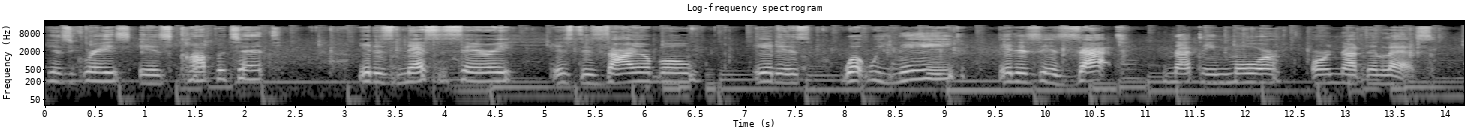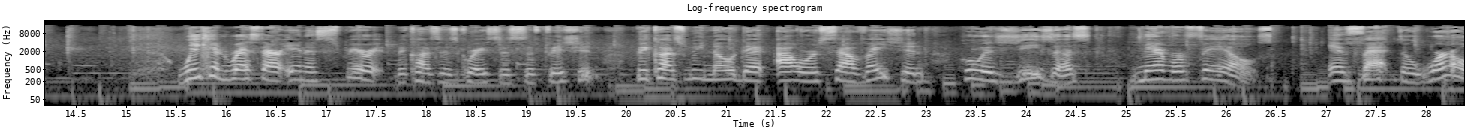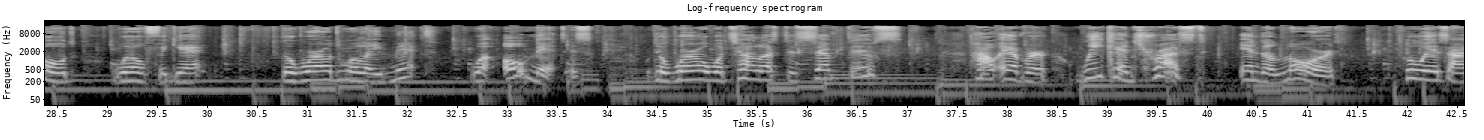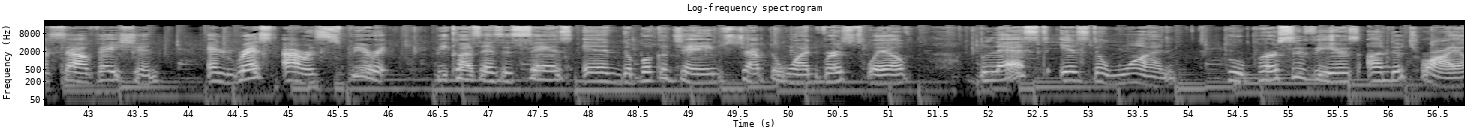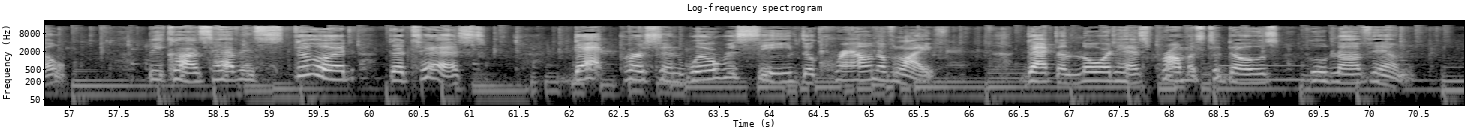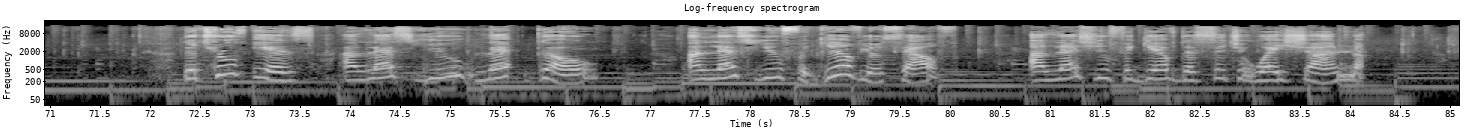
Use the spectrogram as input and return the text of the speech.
His grace is competent. It is necessary, it's desirable, it is what we need, it is exact, nothing more or nothing less. We can rest our inner spirit because His grace is sufficient, because we know that our salvation, who is Jesus, never fails. In fact, the world will forget, the world will admit will omit. It's, the world will tell us deceptives. However, we can trust in the Lord, who is our salvation, and rest our spirit because, as it says in the book of James, chapter 1, verse 12, blessed is the one who perseveres under trial because having stood the test, that person will receive the crown of life that the Lord has promised to those who love Him. The truth is, unless you let go, unless you forgive yourself, unless you forgive the situation,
